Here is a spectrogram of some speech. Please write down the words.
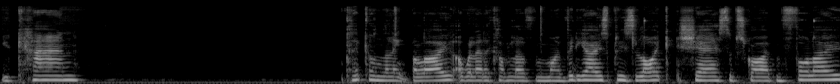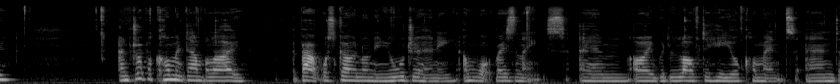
You can click on the link below. I will add a couple of my videos. Please like, share, subscribe, and follow. And drop a comment down below about what's going on in your journey and what resonates. Um, I would love to hear your comments and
